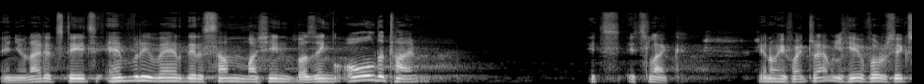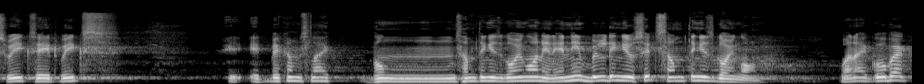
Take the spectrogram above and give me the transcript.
In United States, everywhere there is some machine buzzing all the time. It's… it's like, you know, if I travel here for six weeks, eight weeks, it, it becomes like boom, something is going on. In any building you sit, something is going on. When I go back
